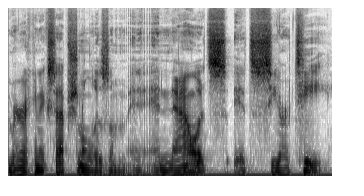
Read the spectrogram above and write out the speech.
American exceptionalism, a- and now it's it's CRT,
